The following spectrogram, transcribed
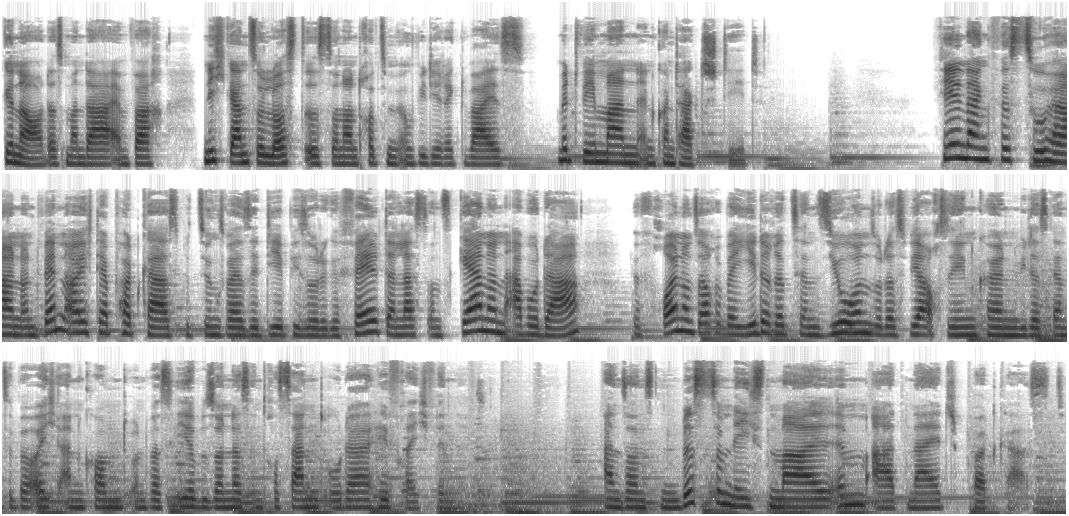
Genau, dass man da einfach nicht ganz so lost ist, sondern trotzdem irgendwie direkt weiß, mit wem man in Kontakt steht. Vielen Dank fürs Zuhören und wenn euch der Podcast bzw. die Episode gefällt, dann lasst uns gerne ein Abo da. Wir freuen uns auch über jede Rezension, sodass wir auch sehen können, wie das Ganze bei euch ankommt und was ihr besonders interessant oder hilfreich findet. Ansonsten bis zum nächsten Mal im Art Night Podcast.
